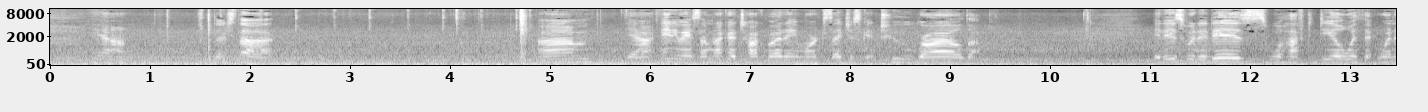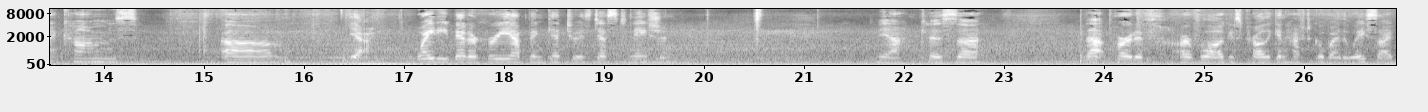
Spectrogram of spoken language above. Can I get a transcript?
yeah. There's that. Um yeah, anyways, I'm not going to talk about it anymore because I just get too riled up. It is what it is. We'll have to deal with it when it comes. Um, yeah, Whitey better hurry up and get to his destination. Yeah, because uh, that part of our vlog is probably going to have to go by the wayside.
